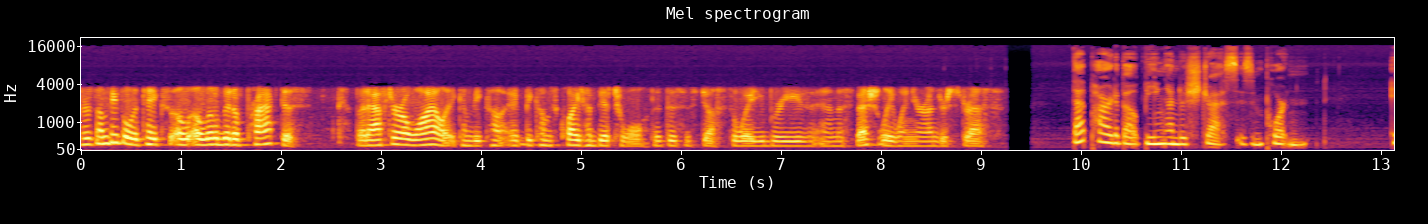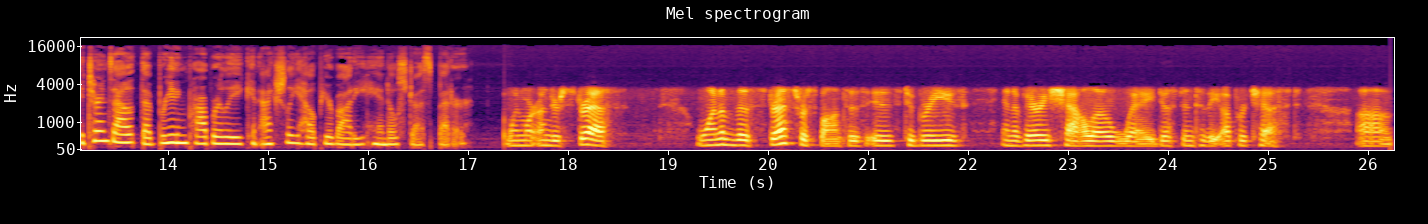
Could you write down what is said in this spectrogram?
for some people it takes a, a little bit of practice, but after a while it can become it becomes quite habitual that this is just the way you breathe, and especially when you're under stress. That part about being under stress is important. It turns out that breathing properly can actually help your body handle stress better. When we're under stress, one of the stress responses is to breathe in a very shallow way, just into the upper chest. Um,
